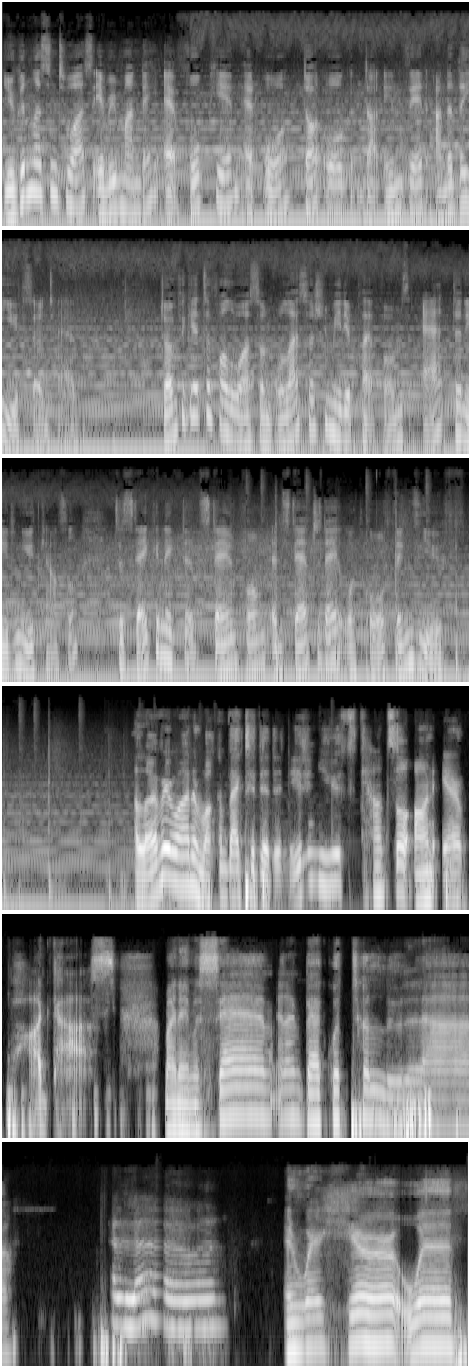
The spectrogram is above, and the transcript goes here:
You can listen to us every Monday at 4 pm at oar.org.nz under the Youth Zone tab. Don't forget to follow us on all our social media platforms at Dunedin Youth Council to stay connected, stay informed, and stay up to date with all things youth. Hello, everyone, and welcome back to the Dunedin Youth Council on Air podcast. My name is Sam, and I'm back with Tallulah. Hello. And we're here with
